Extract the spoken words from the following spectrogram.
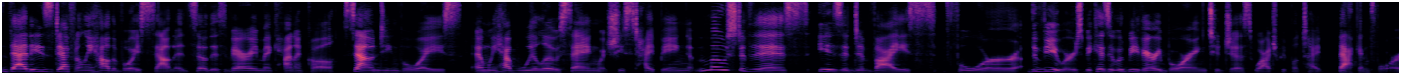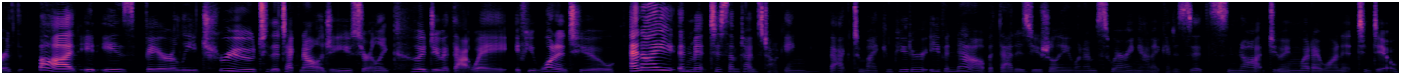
that is definitely how the voice sounded. So this very mechanical sounding voice and we have willow saying what she's typing. Most of this is a device for the viewers because it would be very boring to just watch people type back and forth. But it is fairly true to the technology. You certainly could do it that way if you wanted to. And i admit to sometimes talking back to my computer even now, but that is usually when I'm swearing at it because it's not doing what I want it to do.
